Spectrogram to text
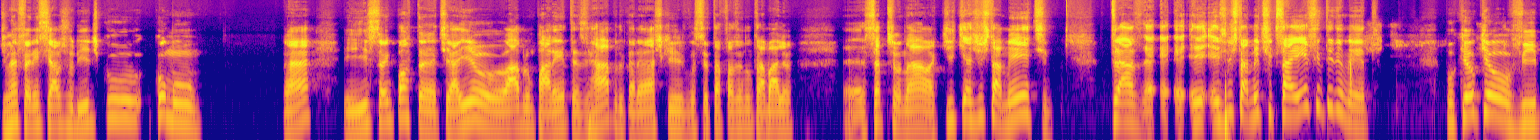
de um referencial jurídico comum, né? E isso é importante. Aí eu abro um parêntese rápido, cara. Eu acho que você está fazendo um trabalho é, excepcional aqui, que é justamente traz, é, é, é, justamente fixar esse entendimento. Porque o que eu ouvi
